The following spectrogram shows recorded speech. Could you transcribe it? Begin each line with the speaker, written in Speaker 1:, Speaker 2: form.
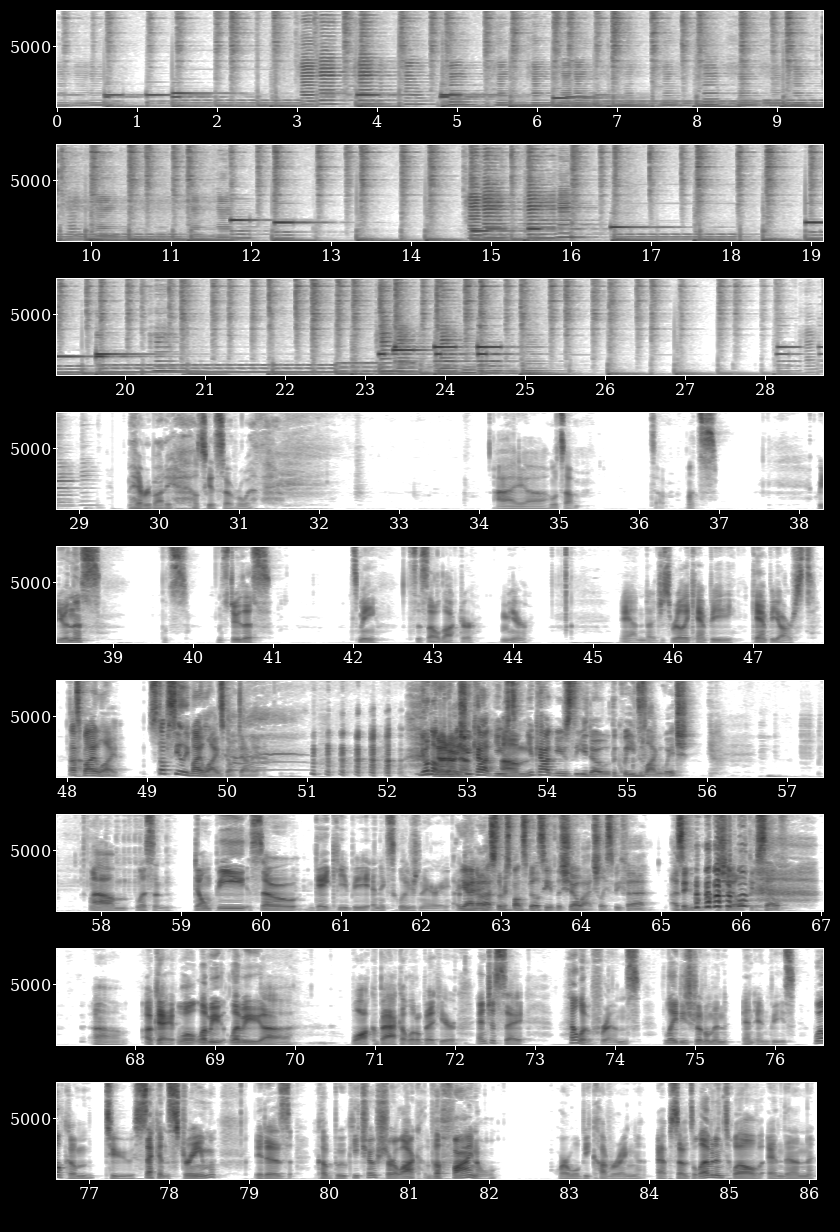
Speaker 1: Hey get this over with. I uh what's up? What's up? Let's we doing this? Let's let's do this. It's me. It's the subtle doctor. I'm here. And I just really can't be can't be arsed.
Speaker 2: That's my line. Stop stealing my lines, goddammit. You're not
Speaker 1: No, no,
Speaker 2: British.
Speaker 1: no.
Speaker 2: You can't use
Speaker 1: Um,
Speaker 2: you can't use the you know the Queen's language.
Speaker 1: Um listen, don't be so gatekeepy and exclusionary.
Speaker 2: Yeah,
Speaker 1: okay?
Speaker 2: no, that's the responsibility of the show. Actually, to be fair, as in Sherlock itself.
Speaker 1: Uh, okay, well let me let me uh, walk back a little bit here and just say, hello, friends, ladies, gentlemen, and NBs. Welcome to second stream. It is Kabukicho Sherlock, the final, where we'll be covering episodes eleven and twelve, and then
